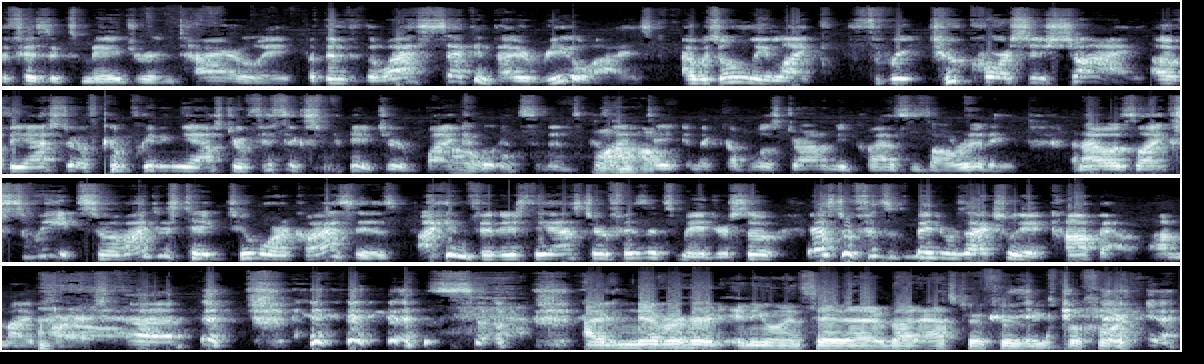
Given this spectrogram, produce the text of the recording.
the physics major entirely, but then at the last second, I realized I was only like three, two courses shy of the astro of completing the astrophysics major by Oh, coincidence because wow. I've taken a couple astronomy classes already, and I was like, sweet. So if I just take two more classes, I can finish the astrophysics major. So astrophysics major was actually a cop out on my part. Uh, so, I've never heard anyone say that about astrophysics before. yeah.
